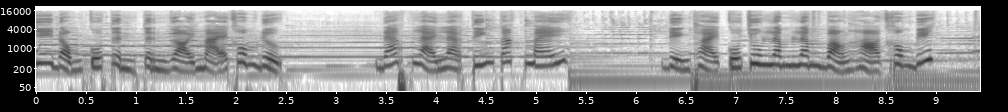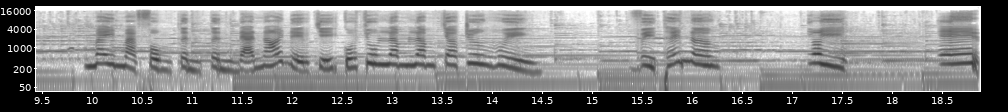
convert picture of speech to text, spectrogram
Di động của tình tình gọi mãi không được. Đáp lại là tiếng tắt máy. Điện thoại của Chu Lâm Lâm bọn họ không biết. May mà Phùng Tình Tình đã nói địa chỉ của Chu Lâm Lâm cho Trương Huyền. Vì thế nên, Y E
